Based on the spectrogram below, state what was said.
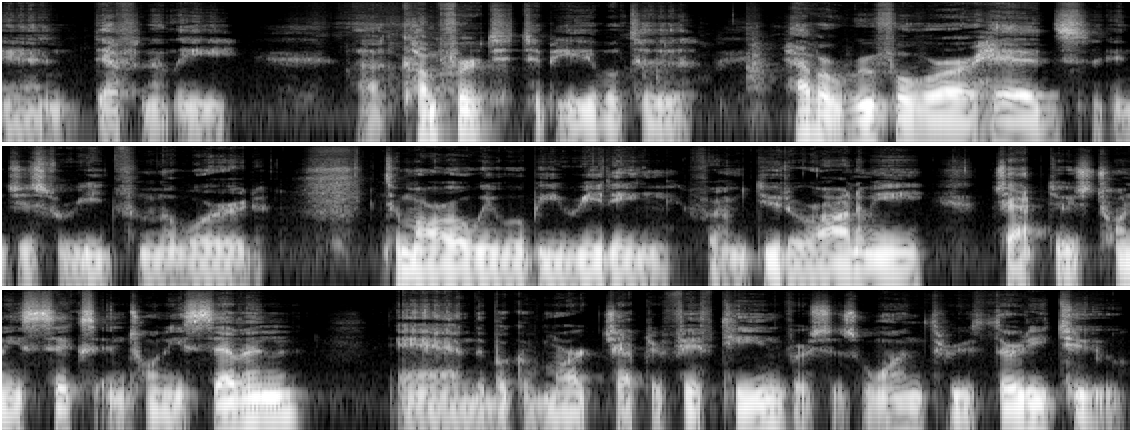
and definitely uh, comfort to be able to have a roof over our heads and just read from the Word. Tomorrow we will be reading from Deuteronomy chapters 26 and 27 and the book of Mark chapter 15, verses 1 through 32.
